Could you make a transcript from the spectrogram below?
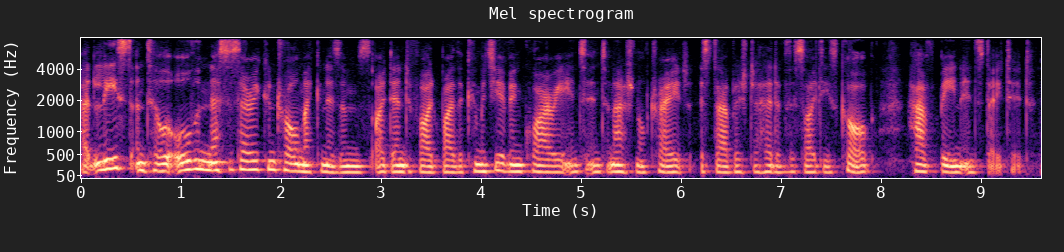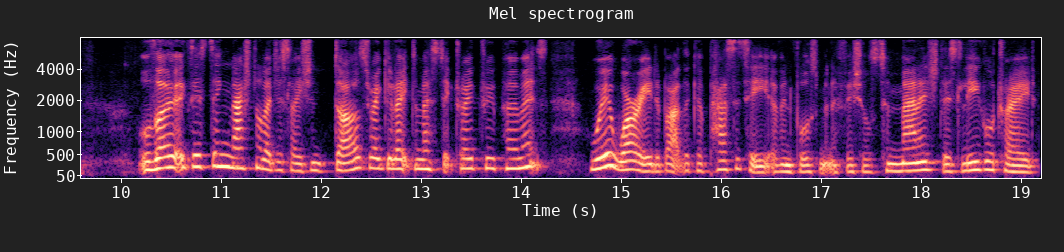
at least until all the necessary control mechanisms identified by the Committee of Inquiry into International Trade established ahead of the CITES COP have been instated. Although existing national legislation does regulate domestic trade through permits, we're worried about the capacity of enforcement officials to manage this legal trade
